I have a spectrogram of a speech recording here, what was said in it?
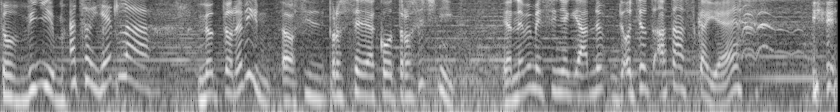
to vidím. A co jedla? No to nevím, asi prostě jako trosečník. Já nevím, jestli někdy, já nevím, otázka je, je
